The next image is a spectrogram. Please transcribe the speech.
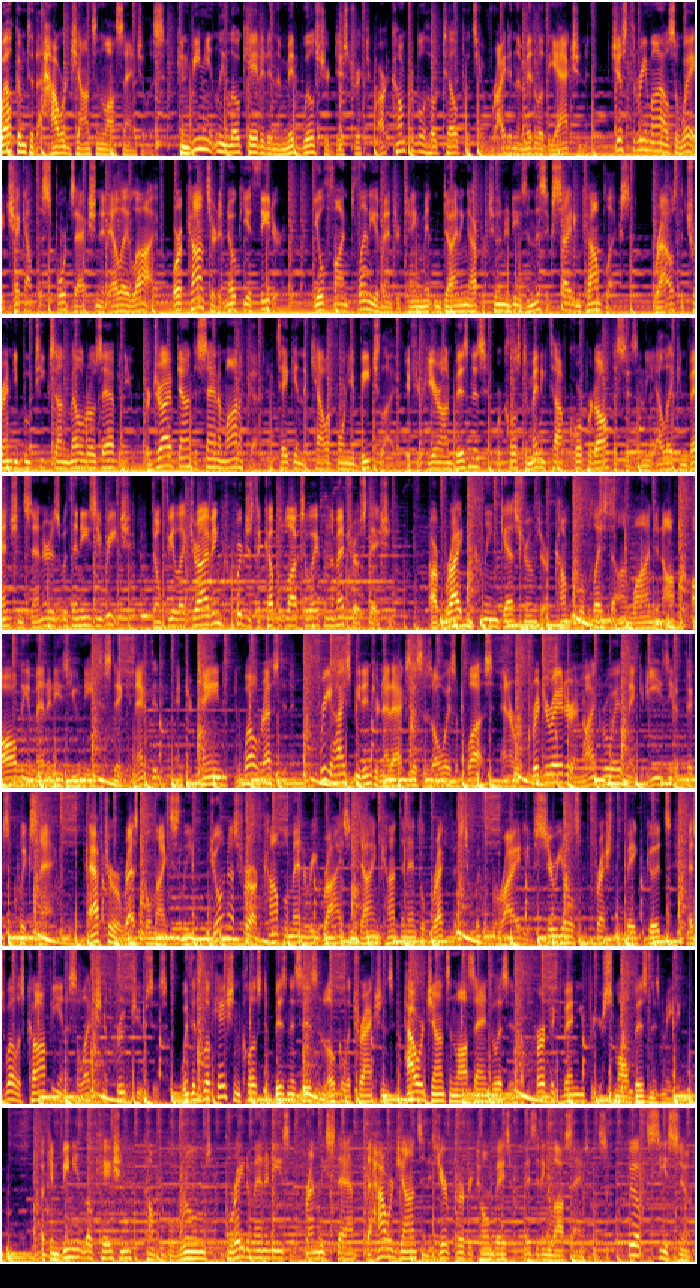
Welcome to the Howard Johnson Los Angeles. Conveniently located in the Mid Wilshire district, our comfortable hotel puts you right in the middle of the action. Just three miles away, check out the sports action at LA Live or a concert at Nokia Theater. You'll find plenty of entertainment and dining opportunities in this exciting complex. Browse the trendy boutiques on Melrose Avenue or drive down to Santa Monica and take in the California beach life. If you're here on business, we're close to many top corporate offices and the LA Convention Center is within easy reach. Don't feel like driving? We're just a couple blocks away from the metro station. Our bright and clean guest rooms are a comfortable place to unwind and offer all the amenities you need to stay connected, entertained, and well rested. Free high speed internet access is always a plus, and a refrigerator and microwave make it easy to fix a quick snack. After a restful night's sleep, join us for our complimentary Rise and Dine Continental Breakfast with a variety of cereals and freshly baked goods, as well as coffee and a selection of fruit juices. With its location close to businesses and local attractions, Howard Johnson Los Angeles is the perfect venue for your small business meeting. A convenient location, comfortable rooms, great amenities, and friendly staff, the Howard Johnson is your perfect home base for visiting Los Angeles. We hope to see you soon.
